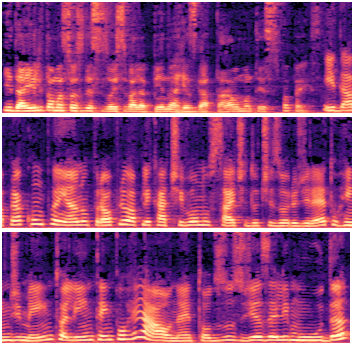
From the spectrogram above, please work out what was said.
e daí ele toma suas decisões se vale a pena resgatar ou manter esses papéis. E dá para acompanhar no próprio aplicativo ou no site do Tesouro Direto o rendimento ali em tempo real, né? Todos os dias ele muda,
